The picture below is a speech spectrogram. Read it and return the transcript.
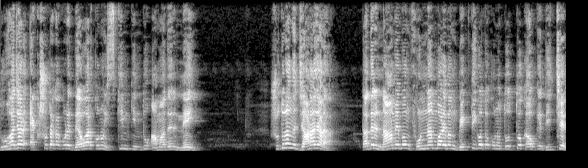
দু হাজার একশো টাকা করে দেওয়ার কোনো স্কিম কিন্তু আমাদের নেই। সুতরাং যারা যারা তাদের নাম এবং ফোন নাম্বার এবং ব্যক্তিগত কোনো তথ্য কাউকে দিচ্ছেন,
